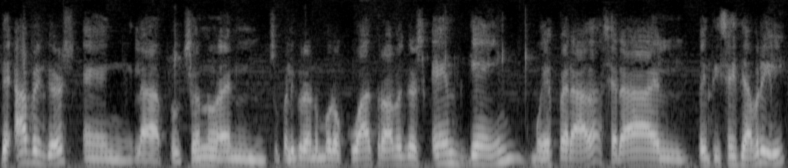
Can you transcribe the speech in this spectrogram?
de Avengers en la producción, en su película número 4, Avengers Endgame, muy esperada, será el 26 de abril,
